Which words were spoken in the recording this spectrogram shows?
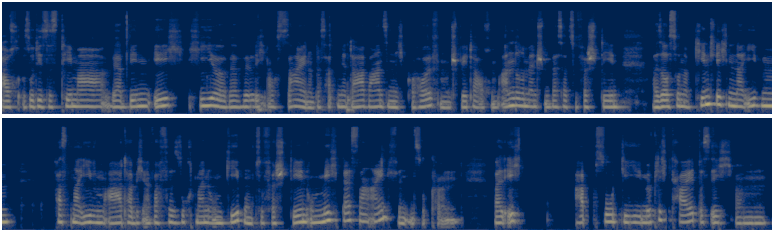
auch so dieses Thema, wer bin ich hier, wer will ich auch sein? Und das hat mir da wahnsinnig geholfen und später auch, um andere Menschen besser zu verstehen. Also aus so einer kindlichen, naiven fast naiven Art habe ich einfach versucht, meine Umgebung zu verstehen, um mich besser einfinden zu können. Weil ich habe so die Möglichkeit, dass ich ähm,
